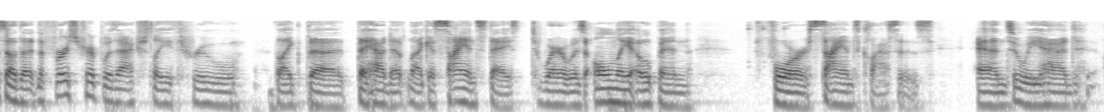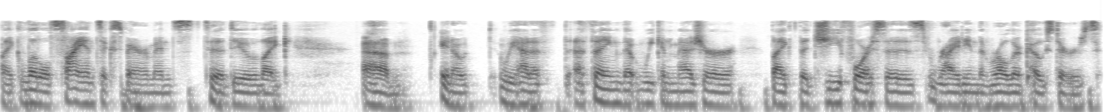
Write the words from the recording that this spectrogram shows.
so the the first trip was actually through like the they had a, like a science day to where it was only open for science classes and we had like little science experiments to do like um you know we had a, a thing that we can measure like the g forces riding the roller coasters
